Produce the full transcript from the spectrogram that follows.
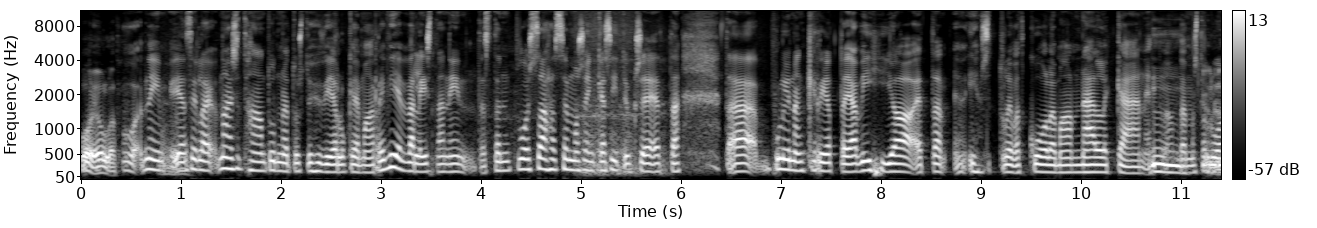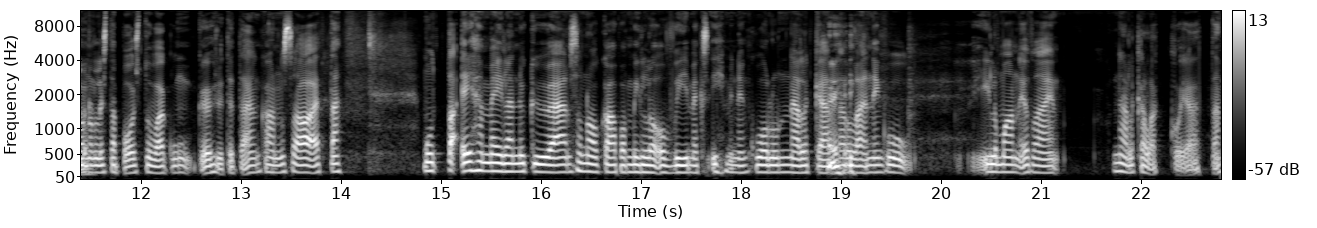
Voi olla. Vo- Niin, ja sillä naisethan on tunnetusti hyviä lukemaan rivien välistä, niin tästä nyt voisi saada semmoisen käsityksen, että tämä Pulinan kirjoittaja vihjaa, että ihmiset tulevat kuolemaan nälkään, että mm, on tämmöistä kyllä. luonnollista poistuvaa, kun köyhdytetään kansaa, että mutta eihän meillä nykyään, sanokaapa milloin on viimeksi ihminen kuollut nälkään, tällainen niin kuin ilman jotain nälkälakkoja, että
